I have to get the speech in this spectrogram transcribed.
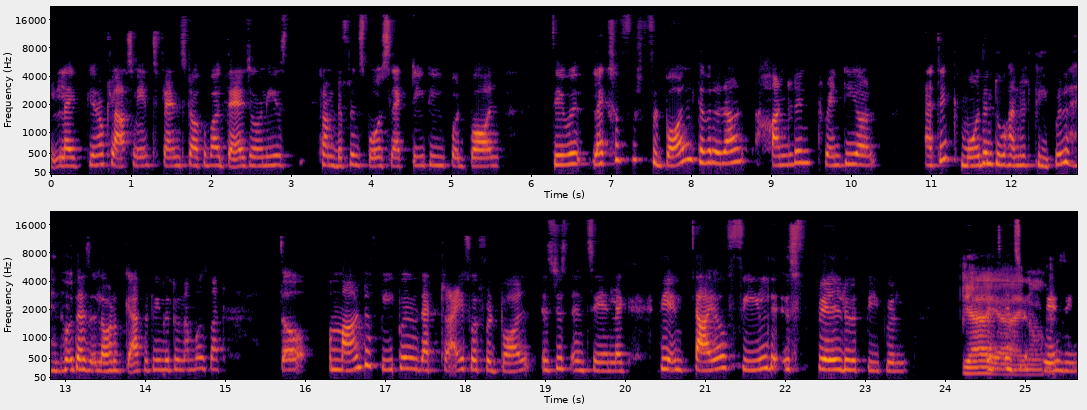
like you know classmates, friends talk about their journeys from different sports like TT, football. They were like so for football, there were around 120 or I think more than 200 people. I know there's a lot of gap between the two numbers, but the amount of people that try for football is just insane. Like the entire field is filled with people. Yeah, It's yeah, it's I know. crazy.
